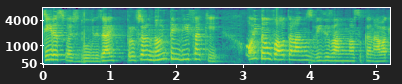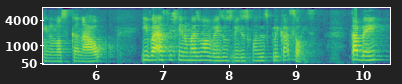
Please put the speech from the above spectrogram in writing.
Tira suas dúvidas. Aí, professora, não entendi isso aqui. Ou então volta lá nos vídeos, lá no nosso canal, aqui no nosso canal, e vai assistindo mais uma vez os vídeos com as explicações. Tá bem?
